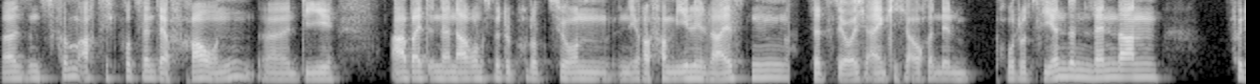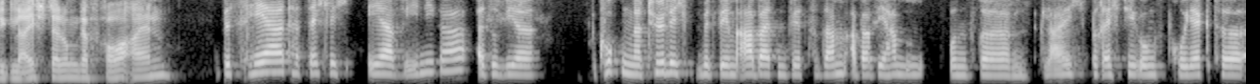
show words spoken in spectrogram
äh, sind es 85 Prozent der Frauen, äh, die Arbeit in der Nahrungsmittelproduktion in ihrer Familie leisten. Setzt ihr euch eigentlich auch in den produzierenden Ländern für die Gleichstellung der Frau ein? Bisher tatsächlich eher weniger. Also wir gucken natürlich, mit wem arbeiten wir zusammen, aber wir haben unsere Gleichberechtigungsprojekte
